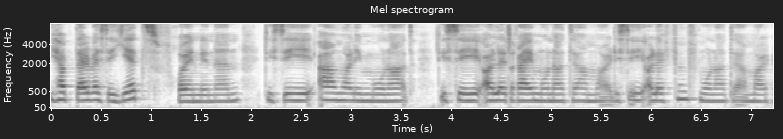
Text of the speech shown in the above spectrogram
Ich habe teilweise jetzt Freundinnen, die sehe ich einmal im Monat, die sehe ich alle drei Monate einmal, die sehe ich alle fünf Monate einmal.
